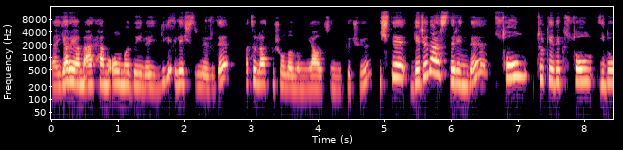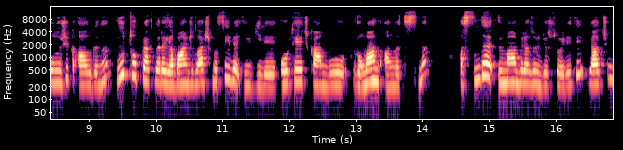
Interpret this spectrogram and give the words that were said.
e, yaraya merhem olmadığıyla ilgili eleştirileri de hatırlatmış olalım Yalçın Küçük'ün. İşte gece derslerinde sol, Türkiye'deki sol ideolojik algının bu topraklara yabancılaşmasıyla ilgili ortaya çıkan bu roman anlatısının aslında Üman biraz önce söyledi. Yalçın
